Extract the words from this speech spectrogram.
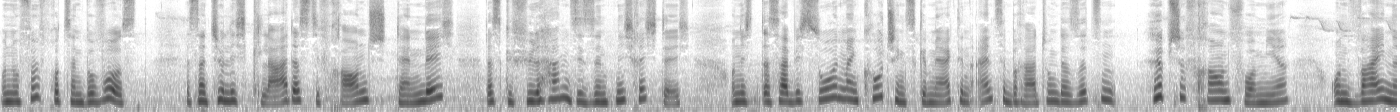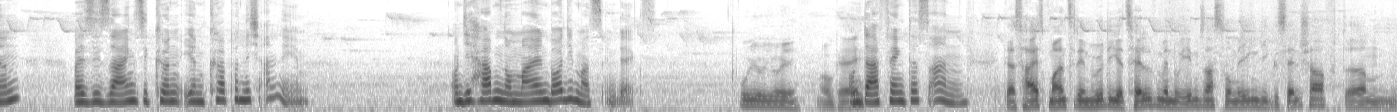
und nur 5 Prozent bewusst, ist natürlich klar, dass die Frauen ständig das Gefühl haben, sie sind nicht richtig. Und ich, das habe ich so in meinen Coachings gemerkt, in Einzelberatungen, da sitzen hübsche Frauen vor mir und weinen, weil sie sagen, sie können ihren Körper nicht annehmen. Und die haben normalen Body Mass Index. Uiuiui, okay. Und da fängt das an. Das heißt, meinst du, denen würde jetzt helfen, wenn du eben sagst, so wegen die Gesellschaft, ähm,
